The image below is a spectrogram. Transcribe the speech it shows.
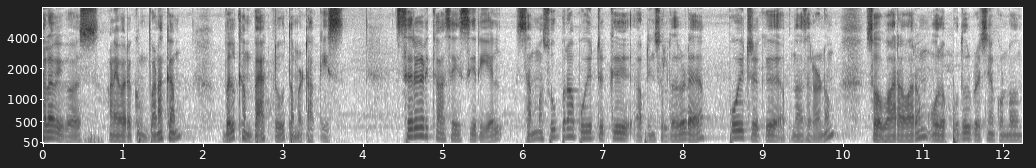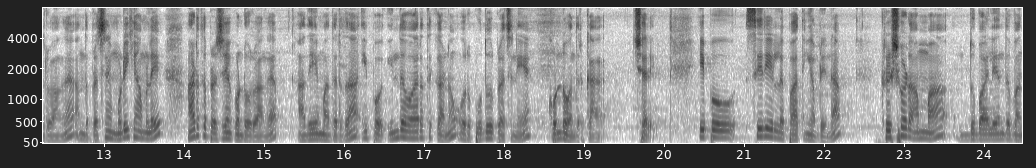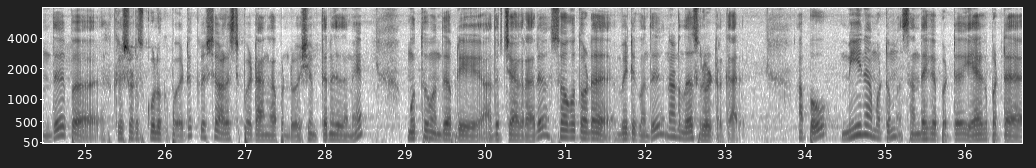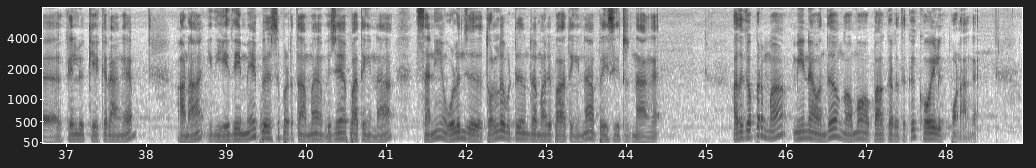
Hello viewers அனைவருக்கும் வணக்கம். Welcome back to Tamil talkies சிறுகடிக்கு ஆசை சீரியல் செம்ம சூப்பராக போயிட்டுருக்கு அப்படின்னு சொல்கிறத விட போயிட்டுருக்கு அப்படின்னு தான் சொல்லணும். ஸோ வார வாரம் ஒரு புது பிரச்சனையை கொண்டு வந்துடுவாங்க அந்த பிரச்சனையை முடிக்காமலே அடுத்த பிரச்சனையை கொண்டு வருவாங்க. அதே மாதிரி தான் இப்போது இந்த வாரத்துக்கான ஒரு புது பிரச்சனையை கொண்டு வந்திருக்காங்க. சரி. இப்போது சீரியலில் பார்த்தீங்க அப்படின்னா கிறிஷோட அம்மா துபாயிலேருந்து வந்து இப்போ கிறிஷோட ஸ்கூலுக்கு போயிட்டு கிறிஷை அழைச்சிட்டு போயிட்டாங்க அப்படின்ற விஷயம் தெரிஞ்சதுமே முத்து வந்து அப்படி அதிர்ச்சி ஆகிறாரு. சோகத்தோட வீட்டுக்கு வந்து நடந்ததை சொல்லிட்டு இருக்காரு. அப்போது மீனா மட்டும் சந்தேகப்பட்டு ஏகப்பட்ட கேள்வி கேட்குறாங்க ஆனால் இது எதையுமே பெருசுப்படுத்தாமல் விஜயா பார்த்தீங்கன்னா சனியை ஒளிஞ்சு தொல்லை விட்டுன்ற மாதிரி பார்த்தீங்கன்னா பேசிகிட்டு இருந்தாங்க. அதுக்கப்புறமா மீனா வந்து அவங்க அம்மாவை பார்க்குறதுக்கு கோயிலுக்கு போனாங்க.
